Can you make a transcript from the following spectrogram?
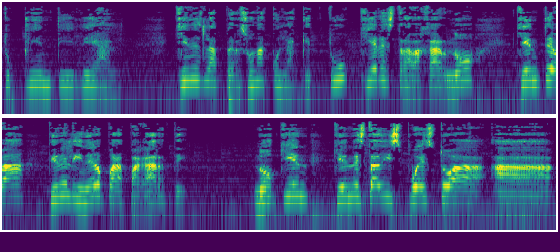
tu cliente ideal. ¿Quién es la persona con la que tú quieres trabajar? No, ¿quién te va, tiene el dinero para pagarte? No, ¿quién, quién está dispuesto a, a,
